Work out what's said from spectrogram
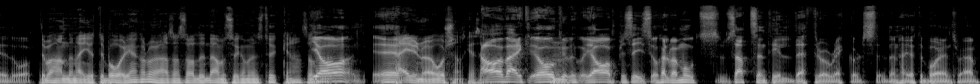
eh, då. Det var han den här göteborgaren, kommer du? Han som sålde dammsugarmunstycken. Ja, Nej, det eh, är några år sedan ska jag säga. ja, verkligen. Ja, ja, precis. Och själva motsatsen till Death Row Records, den här göteborgaren tror jag.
